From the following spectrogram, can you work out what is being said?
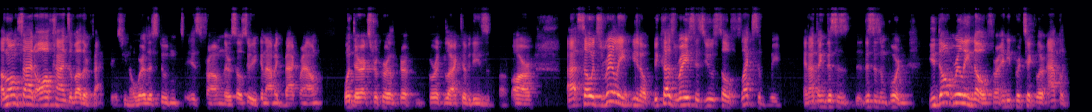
alongside all kinds of other factors, you know, where the student is from, their socioeconomic background, what their extracurricular activities are. Uh, so it's really, you know, because race is used so flexibly, and I think this is this is important. You don't really know for any particular applicant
